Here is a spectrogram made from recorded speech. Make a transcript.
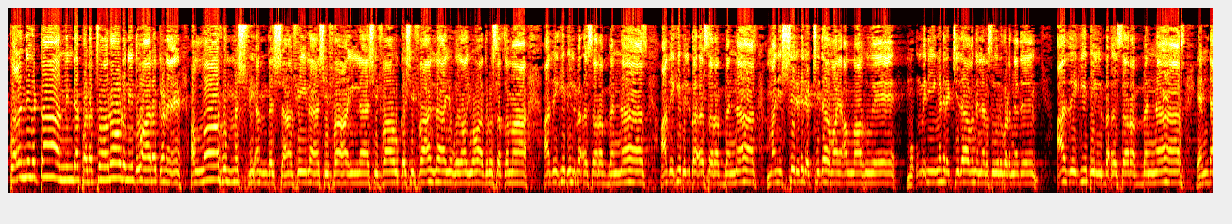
കുറഞ്ഞു കിട്ടാൻ നിന്റെ പടച്ചോനോട് നീ ദ്വാരക്കണേ അള്ളാഹും മനുഷ്യരുടെ രക്ഷിതാവായ അള്ളാഹുവേ മുഅ്മിനീങ്ങളുടെ രക്ഷിതാവ് എന്നല്ല റസൂൽ പറഞ്ഞത്. അദ്ഹിബിൽ ബഅസ റബ്ബന്നാസ് എന്റെ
